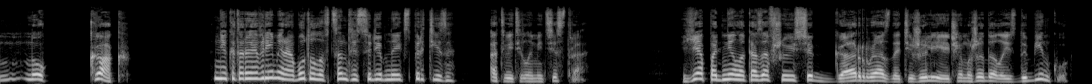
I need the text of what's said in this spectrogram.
«Но как?» «Некоторое время работала в Центре судебной экспертизы», — ответила медсестра. Я поднял оказавшуюся гораздо тяжелее, чем ожидалось, дубинку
